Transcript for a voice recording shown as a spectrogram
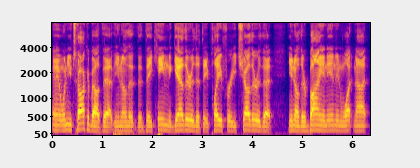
And when you talk about that, you know that, that they came together, that they play for each other, that you know they're buying in and whatnot.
